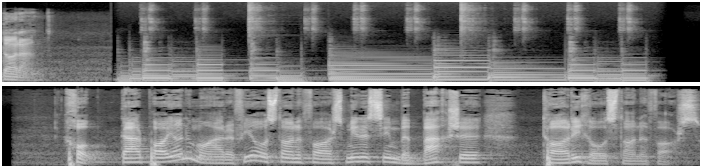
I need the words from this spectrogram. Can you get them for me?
دارند. خب در پایان معرفی استان فارس می‌رسیم به بخش تاریخ استان فارس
